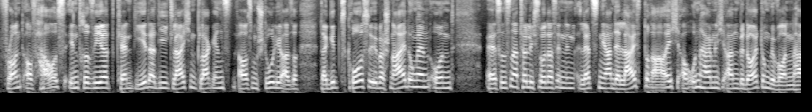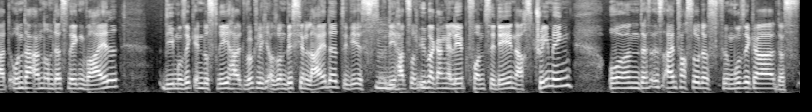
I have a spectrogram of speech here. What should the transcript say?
Front of House interessiert, kennt jeder die gleichen Plugins aus dem Studio. Also da gibt's große Überschneidungen und es ist natürlich so, dass in den letzten Jahren der Live-Bereich auch unheimlich an Bedeutung gewonnen hat. Unter anderem deswegen, weil die Musikindustrie halt wirklich also ein bisschen leidet. Die, ist, die hat so einen Übergang erlebt von CD nach Streaming. Und das ist einfach so, dass für Musiker das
